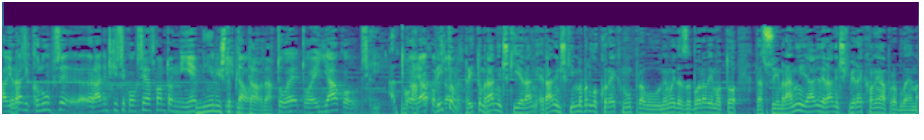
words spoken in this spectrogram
ali pazi, klub se, radnički se, koliko se ja skonto, nije, nije ništa pitao. pitao da. To je, to je jako ski. To je jako pritom, pritom radnički, je, radnički ima vrlo korektnu upravu, nemoj da zaboravimo to, da su im ranije javili, radnički bi rekao nema problema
